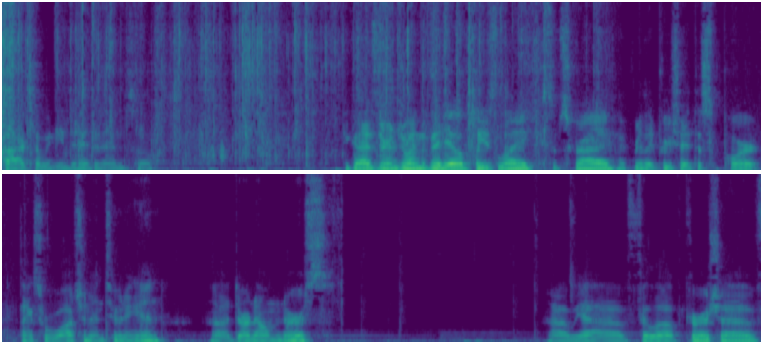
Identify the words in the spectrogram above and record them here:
pack that we need to hit it in, so. If you guys are enjoying the video, please like, subscribe. I really appreciate the support. Thanks for watching and tuning in. Uh, Darnell Nurse. Uh, we have Philipp Kurashev,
